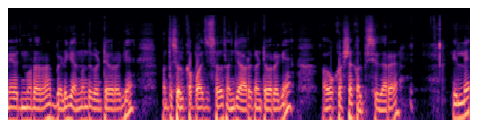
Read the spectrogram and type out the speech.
ಮೇ ಹದಿಮೂರರ ಬೆಳಗ್ಗೆ ಹನ್ನೊಂದು ಗಂಟೆಯವರೆಗೆ ಮತ್ತು ಶುಲ್ಕ ಪಾವತಿಸಲು ಸಂಜೆ ಆರು ಗಂಟೆವರೆಗೆ ಅವಕಾಶ ಕಲ್ಪಿಸಿದ್ದಾರೆ. ಇಲ್ಲಿ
